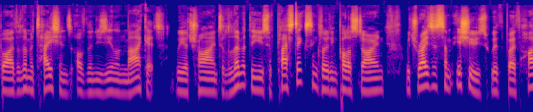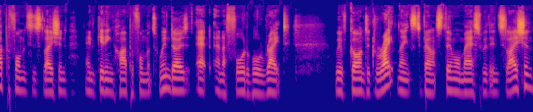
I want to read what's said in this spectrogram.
by the limitations of the New Zealand market. We are trying to limit the use of plastics, including polystyrene, which raises some issues with both high performance insulation and getting high performance windows at an affordable rate. We've gone to great lengths to balance thermal mass with insulation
